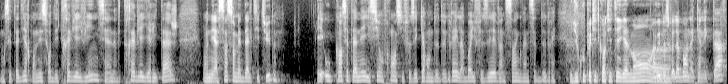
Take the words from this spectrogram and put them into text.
Donc c'est-à-dire qu'on est sur des très vieilles vignes, c'est un très vieil héritage, on est à 500 mètres d'altitude, et où, quand cette année, ici en France, il faisait 42 degrés, là-bas, il faisait 25, 27 degrés. Et du coup, petite quantité également Ah oui, parce que là-bas, on n'a qu'un hectare.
